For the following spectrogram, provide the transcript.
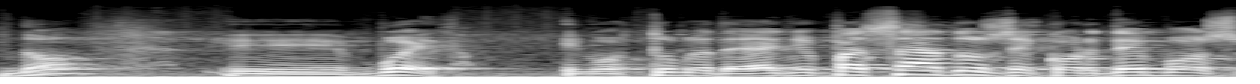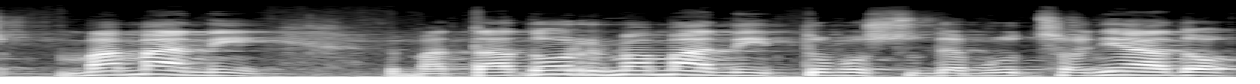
¿no? Eh, bueno, en octubre del año pasado, recordemos, Mamani El matador Mamani tuvo su debut soñado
